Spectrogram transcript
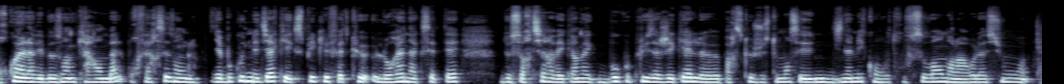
pourquoi elle avait besoin de 40 balles pour faire ses ongles. Il y a beaucoup de médias qui expliquent le fait que Lorraine acceptait de sortir avec un mec beaucoup plus âgé qu'elle euh, parce que justement c'est une dynamique qu'on retrouve souvent dans la relation euh,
